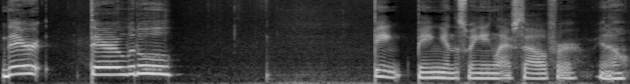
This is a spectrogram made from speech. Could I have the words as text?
They're they're a little being being in the swinging lifestyle for you know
